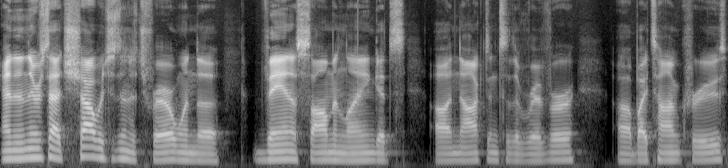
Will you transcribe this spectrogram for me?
And then there's that shot which is in the trailer when the van of Solomon Lane gets uh, knocked into the river uh, by Tom Cruise,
